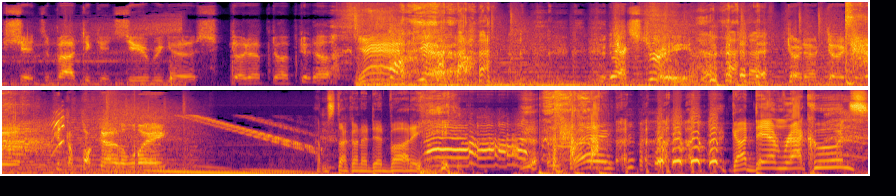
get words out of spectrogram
Shit's about to get serious. Da-da-da-da-da. Yeah! Fuck yeah! Extreme! Da-da-da-da-da. Get the fuck out of the way! I'm stuck on a dead body. Ah! Goddamn raccoons!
